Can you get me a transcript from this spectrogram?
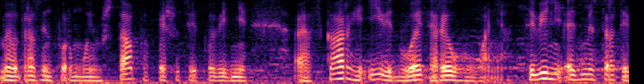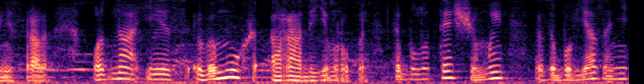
ми одразу інформуємо штаб, пишуться відповідні е, скарги і відбувається реагування. Цивільні і адміністративні справи. Одна із вимог Ради Європи це було те, що ми зобов'язані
